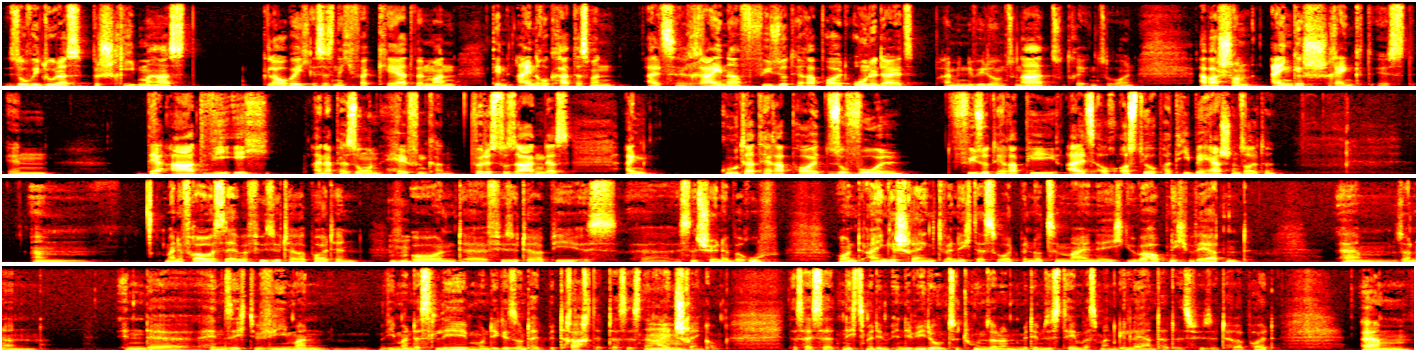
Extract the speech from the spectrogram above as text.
so wie du das beschrieben hast, glaube ich, ist es nicht verkehrt, wenn man den Eindruck hat, dass man als reiner Physiotherapeut, ohne da jetzt einem Individuum zu nahe zu treten zu wollen, aber schon eingeschränkt ist in der Art, wie ich einer Person helfen kann. Würdest du sagen, dass ein guter Therapeut sowohl Physiotherapie als auch Osteopathie beherrschen sollte? Ähm, meine Frau ist selber Physiotherapeutin Mhm. Und äh, Physiotherapie ist, äh, ist ein schöner Beruf. Und eingeschränkt, wenn ich das Wort benutze, meine ich überhaupt nicht wertend, ähm, sondern in der Hinsicht, wie man, wie man das Leben und die Gesundheit betrachtet. Das ist eine mhm. Einschränkung. Das heißt, es hat nichts mit dem Individuum zu tun, sondern mit dem System, was man gelernt hat als Physiotherapeut. Ähm,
